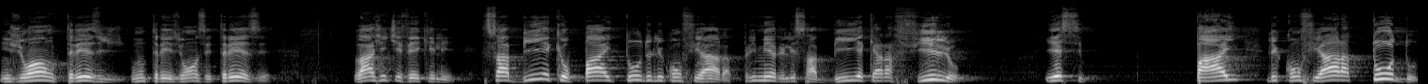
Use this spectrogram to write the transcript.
Em João 13, 1, 13, 11 13, lá a gente vê que ele sabia que o Pai tudo lhe confiara. Primeiro, ele sabia que era filho. E esse Pai lhe confiara tudo,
